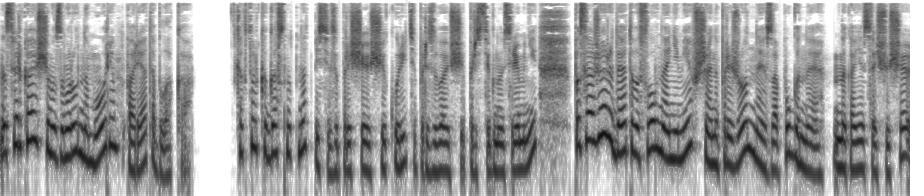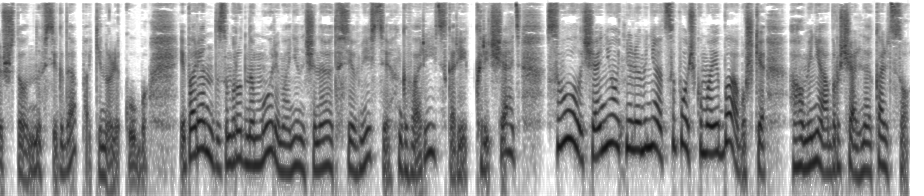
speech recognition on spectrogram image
Над сверкающим изумрудным морем парят облака. Как только гаснут надписи, запрещающие курить и призывающие пристегнуть ремни, пассажиры, до этого словно онемевшие, напряженные, запуганные, наконец ощущают, что навсегда покинули Кубу. И паря над изумрудным морем, они начинают все вместе говорить, скорее кричать «Сволочи, они отняли у меня цепочку моей бабушки, а у меня обручальное кольцо».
